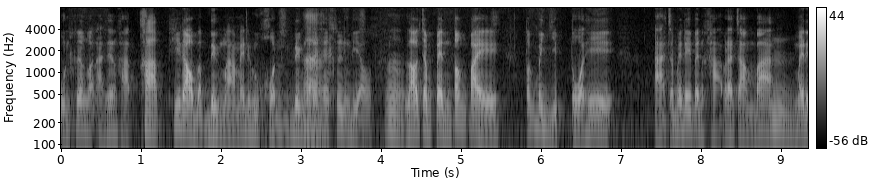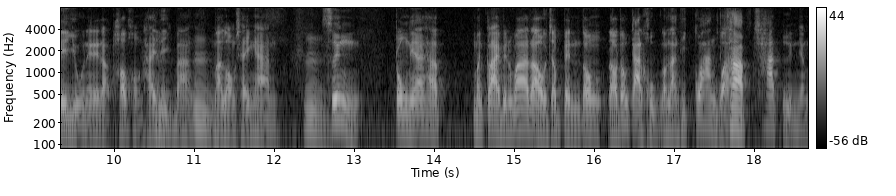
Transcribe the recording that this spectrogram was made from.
อุ่นเครื่องก่อนอาเซียนครับ ครับ ที่เราแบบดึงมาไม่ได้ทุกคน ดึงมาได้อ่าแค่ครึ่งเดียว อืมแล้วจำเป็นต้องไปต้องไปหยิบตัวที่อาจจะไม่ได้เป็นขาประจำบ้าง อืมไม่ได้อยู่ในระดับท็อปของไทยลีกบ้าง อืม มาลองใช้งาน อืม ซึ่งตรงเนี้ยครับมันกลายเป็นว่าเราจำเป็นต้องเราต้องการขุมกำลังที่กว้างกว่า ครับ ชาติอื่นอย่าง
